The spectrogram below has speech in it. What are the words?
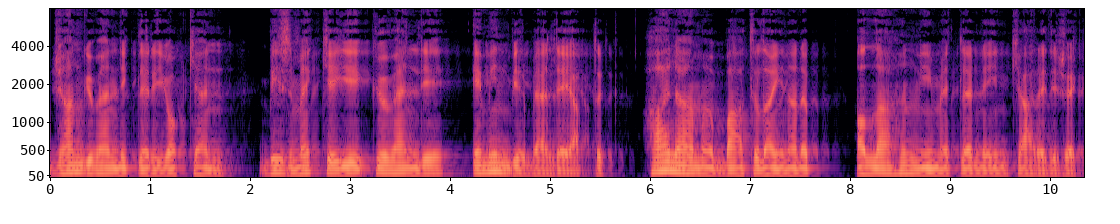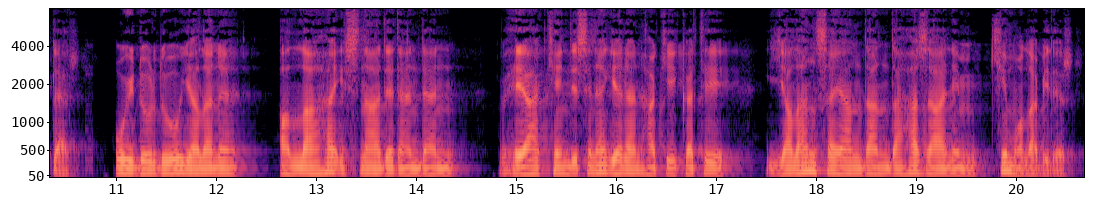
can güvenlikleri yokken biz Mekke'yi güvenli, emin bir belde yaptık. Hala mı batıla inanıp Allah'ın nimetlerini inkar edecekler? Uydurduğu yalanı Allah'a isnad edenden veya kendisine gelen hakikati yalan sayandan daha zalim kim olabilir?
